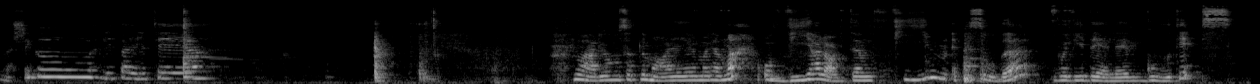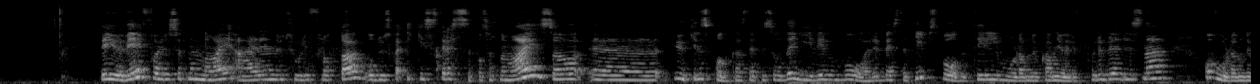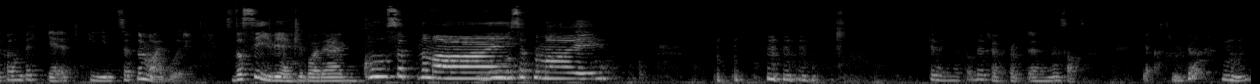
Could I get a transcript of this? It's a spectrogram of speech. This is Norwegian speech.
Vær så god. Litt deilig te. Nå er det jo 17. mai, Marianne, og vi har laget en fin episode hvor vi deler gode tips. Det gjør vi, for 17. mai er en utrolig flott dag, og du skal ikke stresse på 17. mai. Så uh, ukens podkastepisode gir vi våre beste tips både til hvordan du kan gjøre forberedelsene, og hvordan du kan dekke et fint 17. mai-bord. Så da sier vi egentlig bare god 17. mai! God 17. mai! Ikke den. Det tror jeg følte den satt. Ja, tror du ikke det? Mm.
